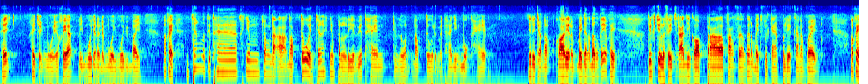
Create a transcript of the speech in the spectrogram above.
page 20.1អូខេអត់លេខ1ចង់លេខ1 1ពី3អូខេអញ្ចឹងទៅថាខ្ញុំចង់ដាក់10តួអញ្ចឹងខ្ញុំពន្លាតវាថែមចំនួន10តួដូចថាយើងបូកថែមយើងចង់ដាក់ក៏រៀនបីដឹងដឹងទេអូខេយើងខ្ជិលសេច្រើនយើងក៏ប្រើ function ទៅដើម្បីធ្វើការពន្លាតកាន់តែវែងអូខេ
